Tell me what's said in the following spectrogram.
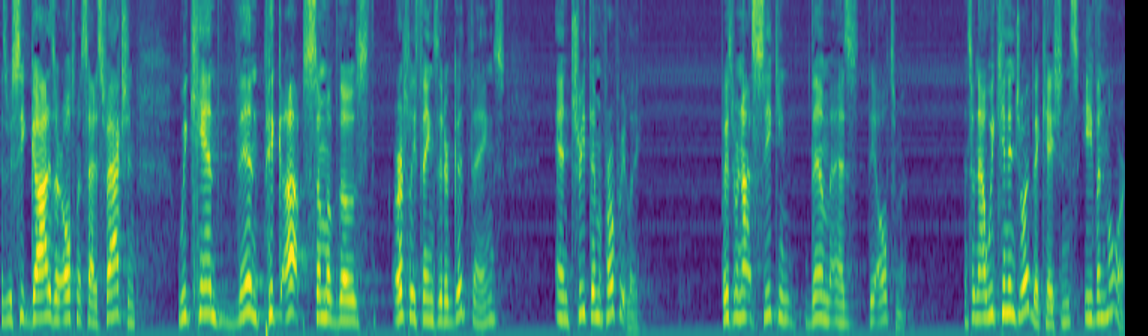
as we seek God as our ultimate satisfaction, we can then pick up some of those earthly things that are good things and treat them appropriately. Because we're not seeking them as the ultimate. And so now we can enjoy vacations even more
